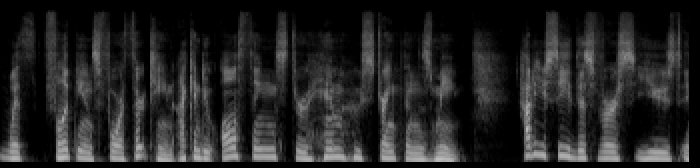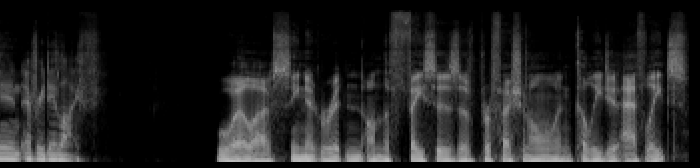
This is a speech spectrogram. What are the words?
with Philippians 4:13. I can do all things through him who strengthens me. How do you see this verse used in everyday life? Well, I've seen it written on the faces of professional and collegiate athletes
